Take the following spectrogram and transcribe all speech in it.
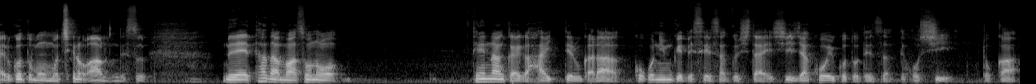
えることももちろんあるんです。でただまあその展覧会が入ってるからここに向けて制作したいしじゃあこういうことを手伝ってほしいとか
